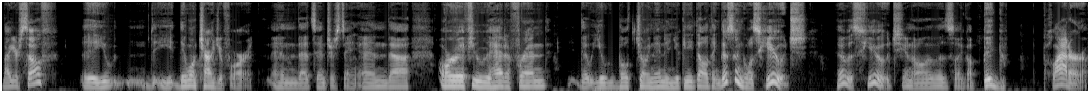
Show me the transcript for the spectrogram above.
by yourself uh, you they won't charge you for it and that's interesting and uh or if you had a friend that you both join in and you can eat the whole thing this one was huge it was huge, you know, it was like a big platter of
